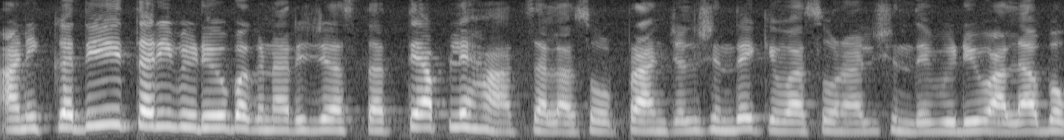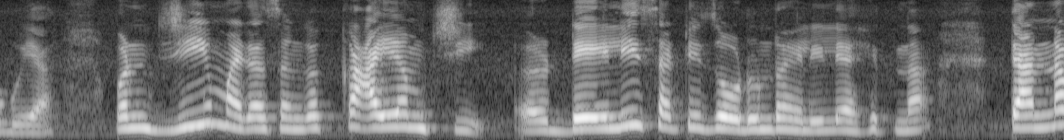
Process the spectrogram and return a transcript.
आणि कधीतरी व्हिडिओ बघणारे जे असतात ते आपले हात चला सो प्रांजल शिंदे किंवा सोनाली शिंदे व्हिडिओ आला बघूया. पण जी माझ्या संग कायमची डेलीसाठी जोडून राहिलेली आहेत ना त्यांना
